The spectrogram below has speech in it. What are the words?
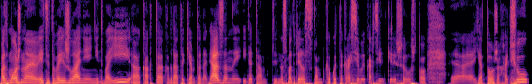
возможно, эти твои желания не твои, а как-то когда-то кем-то навязаны, или там ты насмотрелся там какой-то красивой картинки, решил, что э, я тоже хочу, э,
